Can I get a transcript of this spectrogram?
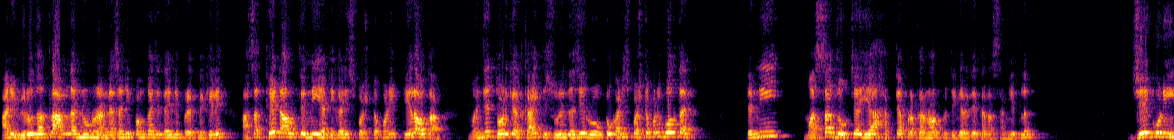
आणि विरोधातला आमदार निवडून आणण्यासाठी पंकजाताईंनी प्रयत्न केले असा थेट आरोप त्यांनी या ठिकाणी स्पष्टपणे केला होता. म्हणजे थोडक्यात काय की सुरेंद्रजी रोखोक आणि स्पष्टपणे बोलतायत. त्यांनी मस्साजोगच्या या हत्या प्रकरणावर प्रतिक्रिया देताना सांगितलं. जे कोणी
